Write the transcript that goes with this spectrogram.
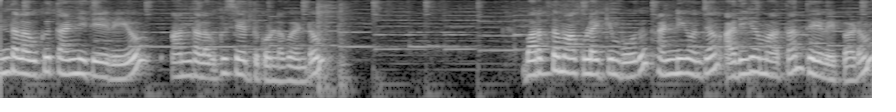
எந்த அளவுக்கு தண்ணி தேவையோ அந்த அளவுக்கு சேர்த்துக்கொள்ள வேண்டும். வர்த்தமாக குழைக்கும் போது தண்ணி கொஞ்சம் அதிகமாக தான் தேவைப்படும்.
